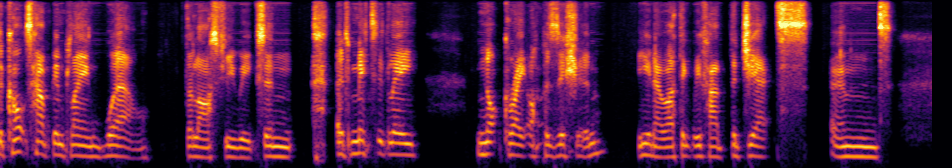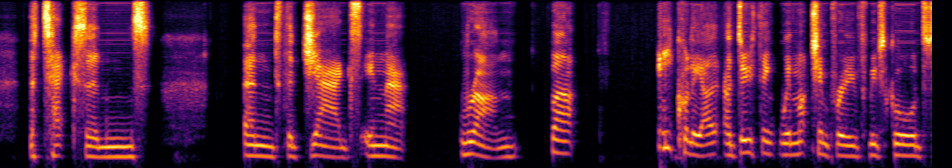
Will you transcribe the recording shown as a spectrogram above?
the Colts have been playing well the last few weeks, and admittedly, not great opposition. You know, I think we've had the Jets and the Texans and the Jags in that run, but equally, I, I do think we're much improved. We've scored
